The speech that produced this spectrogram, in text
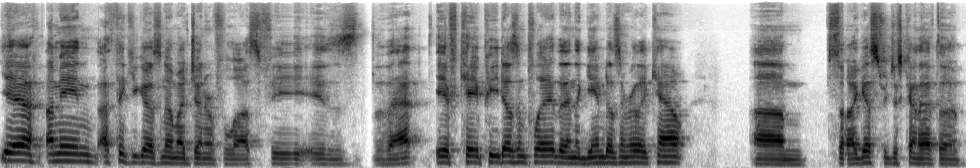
Yeah, I mean, I think you guys know my general philosophy is that if KP doesn't play, then the game doesn't really count. Um, so I guess we just kind of have to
